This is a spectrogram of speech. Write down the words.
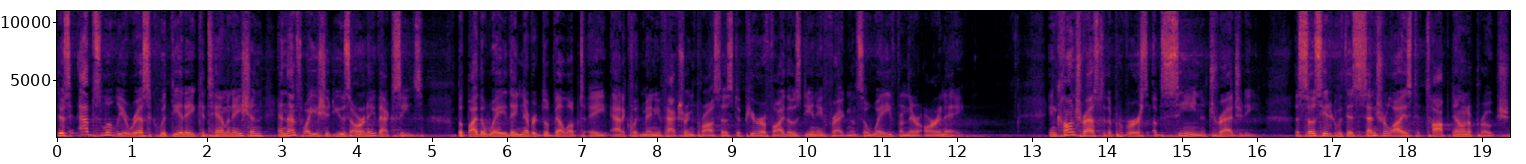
there's absolutely a risk with DNA contamination, and that's why you should use RNA vaccines. But by the way, they never developed a adequate manufacturing process to purify those DNA fragments away from their RNA. In contrast to the perverse, obscene tragedy associated with this centralized top-down approach,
